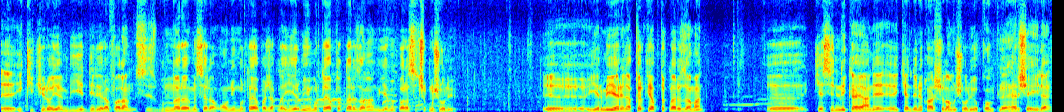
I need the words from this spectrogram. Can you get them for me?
2 kilo yem bir 7 lira falan. Siz bunları mesela 10 yumurta yapacaklar. 20 yumurta yaptıkları zaman bu yemin parası çıkmış oluyor. E, 20 yerine 40 yaptıkları zaman e, kesinlikle yani e, kendini karşılamış oluyor komple her şeyiyle.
